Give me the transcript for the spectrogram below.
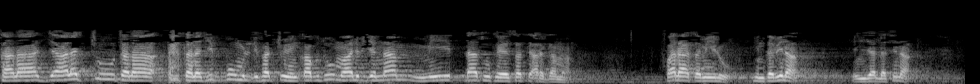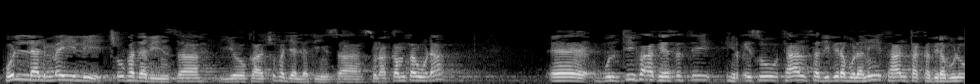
Tana jaalachuu tana jibbuu mul'ifachuu hin qabdu maaliif jennaan miidhatu keessatti argama. Falaa tamiiluu hin dabina hin jallatina. Cufa jallatiinsaa sun akkam ta'uudha bultii fa'a keessatti hir'isuu taan sadi bira bulanii taan takka bira bulu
